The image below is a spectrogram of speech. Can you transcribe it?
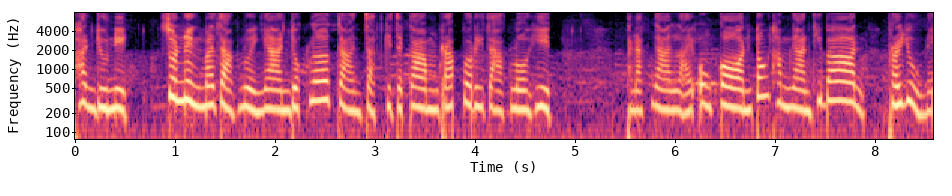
2,000 ยูนิต ส่วนหนึ่งมาจากหน่วยงานยกเลิกการจัดกิจกรรมรับบริจาคโลหิต พนักงานหลายองค์กรต้องทำงานที่บ้าน เพราะอยู่ใน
